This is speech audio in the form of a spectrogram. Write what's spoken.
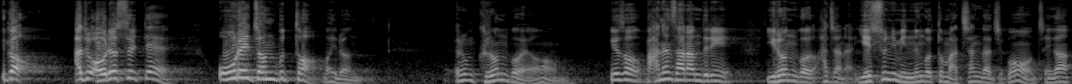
그러니까 아주 어렸을 때 오래 전부터 뭐 이런 여러분 그런 거예요. 그래서 많은 사람들이 이런 거 하잖아요. 예수님 믿는 것도 마찬가지고 제가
